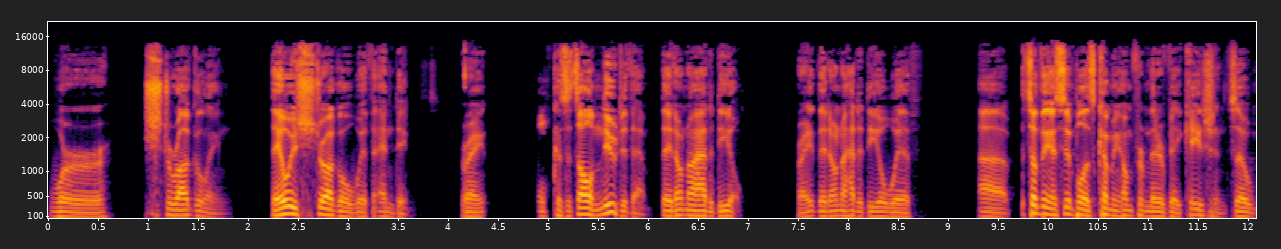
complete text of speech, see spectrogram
were struggling. They always struggle with endings, right? Because it's all new to them. They don't know how to deal, right? They don't know how to deal with uh, something as simple as coming home from their vacation. So,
